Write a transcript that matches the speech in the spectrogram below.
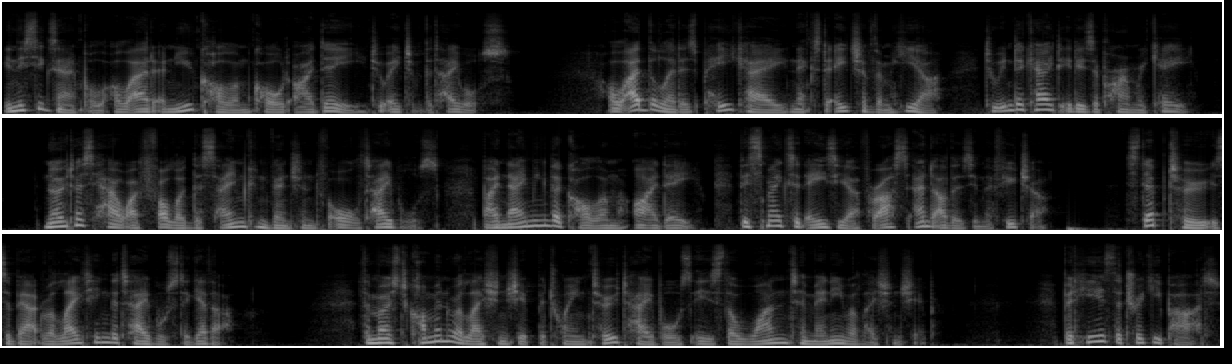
In this example, I'll add a new column called ID to each of the tables. I'll add the letters PK next to each of them here to indicate it is a primary key. Notice how I've followed the same convention for all tables by naming the column ID. This makes it easier for us and others in the future. Step 2 is about relating the tables together. The most common relationship between two tables is the one-to-many relationship. But here's the tricky part.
